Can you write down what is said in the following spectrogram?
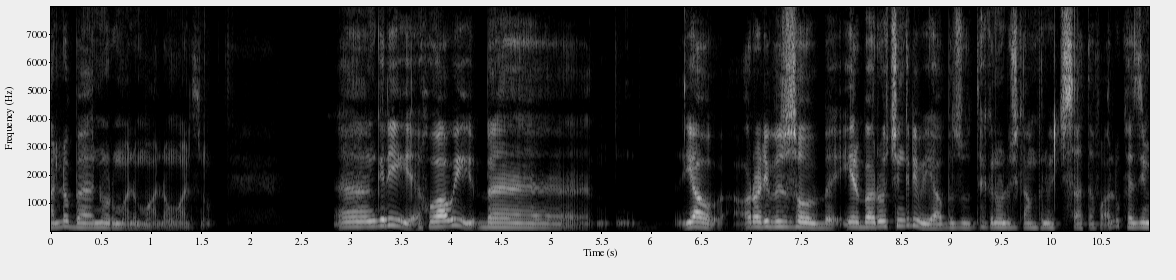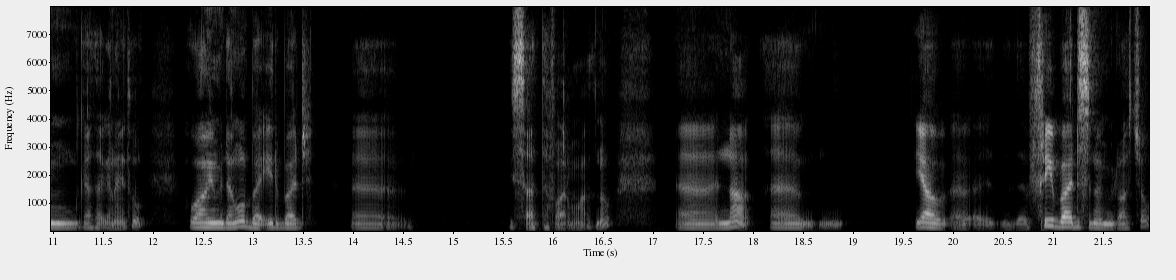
አለው በ normal ም አለው ማለት ነው እንግዲህ ህዋዊ ያው already ብዙ ሰው earbud ኦች እንግዲህ ያው ብዙ ቴክኖሎጂ company ዎች ይሳተፋሉ። ከዚህም ጋር ተገናኝቶ ህዋዊም ደግሞ በ earbud ይሳተፋል ማለት ነው። እና ያው FreeBuds ነው የሚሏቸው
